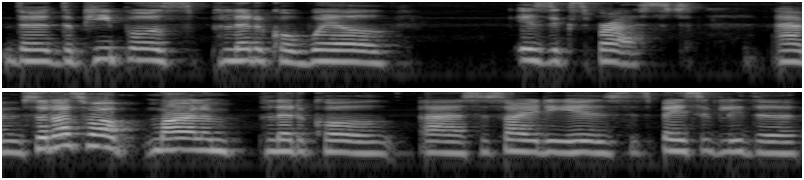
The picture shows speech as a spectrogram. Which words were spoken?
the, the people's political will is expressed. Um, so that's what moral political uh, society is. It's basically the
